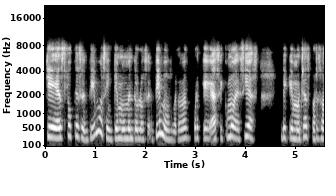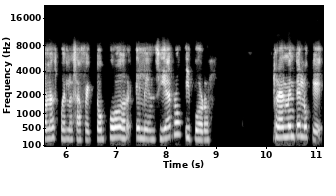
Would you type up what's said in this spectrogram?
qué es lo que sentimos y en qué momento lo sentimos, ¿verdad? Porque así como decías, de que muchas personas pues les afectó por el encierro y por realmente lo que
